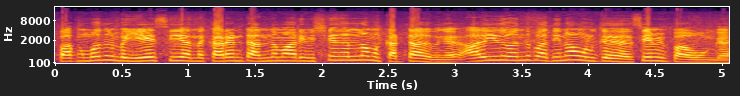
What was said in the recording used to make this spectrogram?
பார்க்கும்போது நம்ம ஏசி அந்த கரண்ட் அந்த மாதிரி விஷயங்கள்லாம் நம்ம கட் ஆகுதுங்க. அது இது வந்து பார்த்தீங்கன்னா உங்களுக்கு சேமிப்பாகுங்க.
